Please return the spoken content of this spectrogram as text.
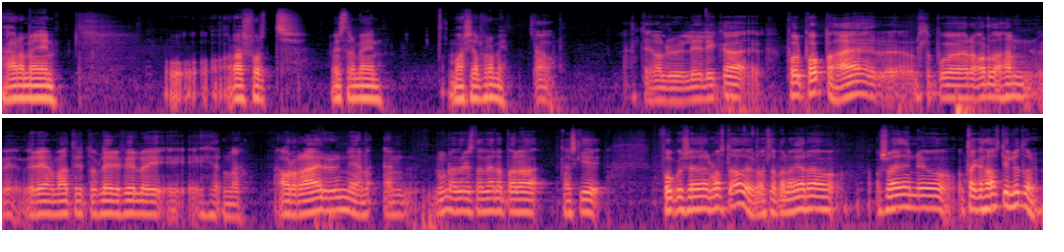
hæra megin og Rashford vinstra megin Martial frammi. Já. Þetta er alveg lið líka. Pól Poppa, það er uh, alltaf búið að vera orðað hann við, við Real Madrid og fleiri félag í, í, hérna, ára ræðurunni en, en núna verðist að vera bara kannski fókusaður ofta áður og alltaf bara vera á, á svæðinu og, og taka þátt í hlutunum?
